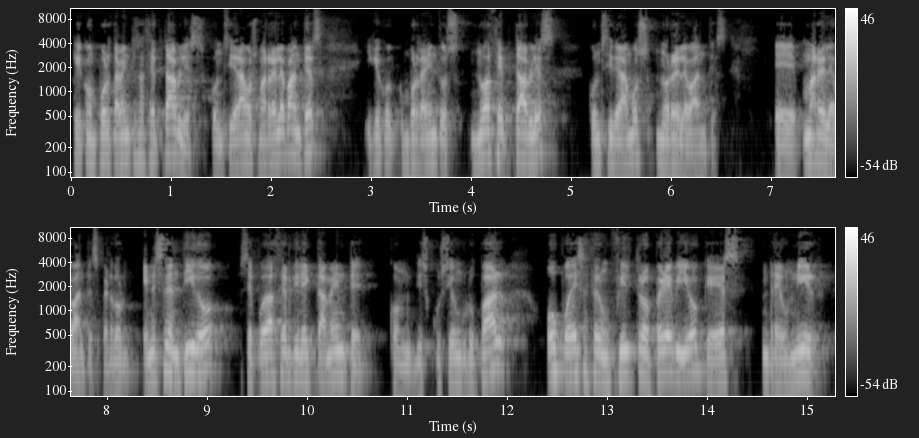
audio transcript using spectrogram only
qué comportamientos aceptables consideramos más relevantes y qué comportamientos no aceptables consideramos no relevantes. Eh, más relevantes, perdón. En ese sentido, se puede hacer directamente con discusión grupal o podéis hacer un filtro previo que es reunir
